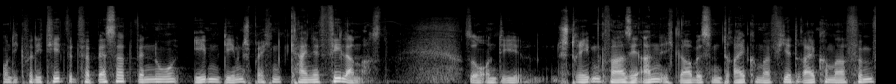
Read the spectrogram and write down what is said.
Und die Qualität wird verbessert, wenn du eben dementsprechend keine Fehler machst. So, und die streben quasi an, ich glaube, es sind 3,4, 3,5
